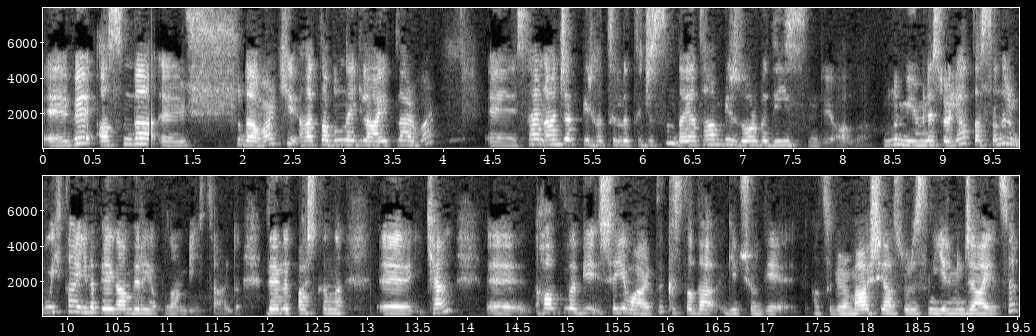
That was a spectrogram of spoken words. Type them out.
E, ve aslında e, şu da var ki hatta bununla ilgili ayetler var. E, sen ancak bir hatırlatıcısın, dayatan bir zorba değilsin diyor Allah. Bunu mümine söylüyor. Hatta sanırım bu ihtar yine peygambere yapılan bir ihtardı. Devlet başkanı e, iken e, halkla bir şeyi vardı. Kıstada geçiyor diye hatırlıyorum. Haşiya suresinin 20. ayeti.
